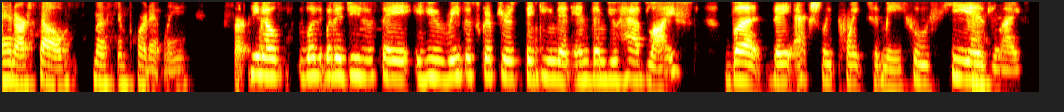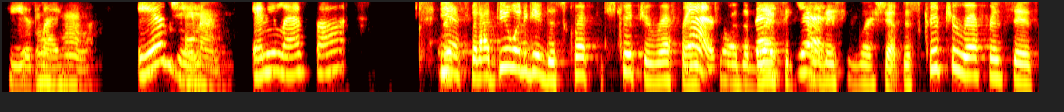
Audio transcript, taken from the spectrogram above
and ourselves most importantly first. You know, what, what did Jesus say? You read the scriptures thinking that in them you have life, but they actually point to me, who He is mm-hmm. life. He is mm-hmm. life. Angie, Amen. any last thoughts? Yes, but I do want to give the script, scripture reference yes, for the blessing yes. elevation worship. The scripture reference is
